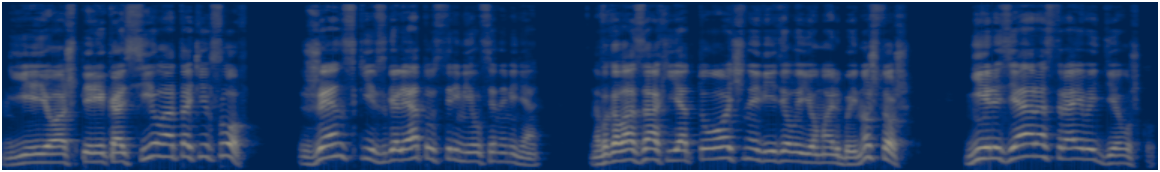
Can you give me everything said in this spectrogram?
Ее аж перекосило от таких слов. Женский взгляд устремился на меня. В глазах я точно видел ее мольбы. Ну что ж, Нельзя расстраивать девушку.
